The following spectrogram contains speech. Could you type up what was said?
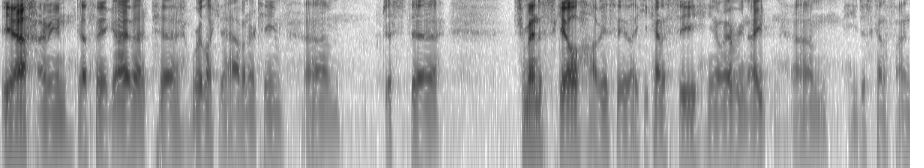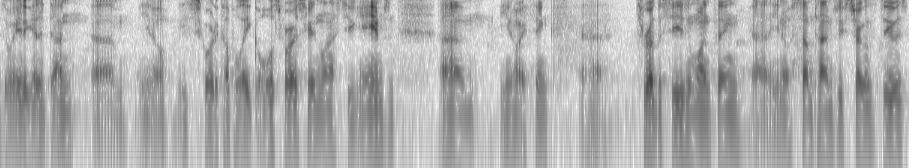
Yeah, I mean, definitely a guy that uh, we're lucky to have on our team. Um, just uh, tremendous skill, obviously. Like you kind of see, you know, every night. Um, he just kind of finds a way to get it done. Um, you know, he's scored a couple late goals for us here in the last two games, and um, you know, I think uh, throughout the season, one thing uh, you know sometimes we've struggled to do is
